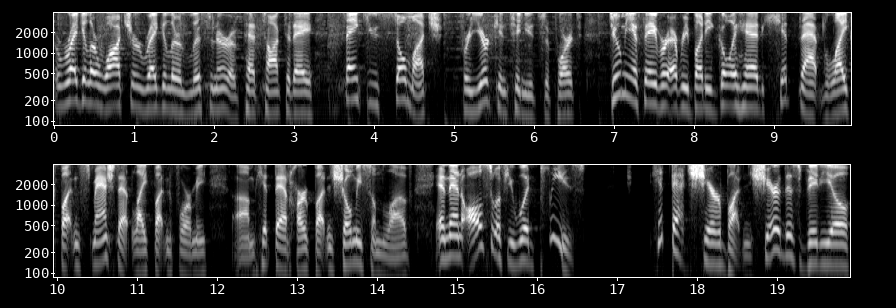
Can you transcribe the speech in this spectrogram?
a regular watcher, regular listener of Pet Talk today, thank you so much for your continued support. Do me a favor, everybody. Go ahead, hit that like button, smash that like button for me, um, hit that heart button, show me some love. And then also, if you would, please hit that share button. Share this video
